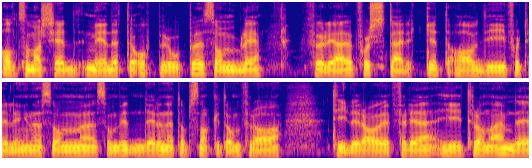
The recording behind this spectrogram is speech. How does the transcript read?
alt som har skjedd med dette oppropet, som ble føler jeg forsterket av de fortellingene som, som vi, dere nettopp snakket om fra tidligere AUF-ere i Trondheim. Det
